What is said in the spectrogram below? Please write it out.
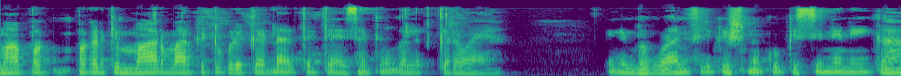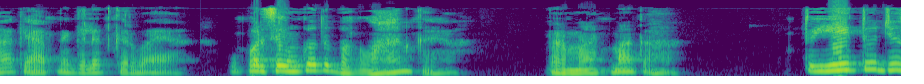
माँ पक, पकड़ के मार मार के टुकड़े कर डालते थे ऐसा क्यों गलत करवाया? लेकिन भगवान श्री कृष्ण को किसी ने नहीं कहा कि आपने गलत करवाया। ऊपर से उनको तो भगवान कहा परमात्मा कहा। तो ये तो जो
